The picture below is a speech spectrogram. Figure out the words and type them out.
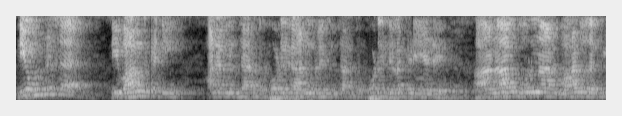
நீ ஒண்ணு இல்ல. நீ வாழ்ந்துக்க நீ. அனல் மின்சாரத்தை போடு அணுமலை மின்சாரத்தை போடு நிலக்கரி எடு. ஆனால் ஒரு நாள் வாழ்வதற்கு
